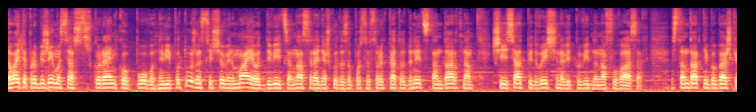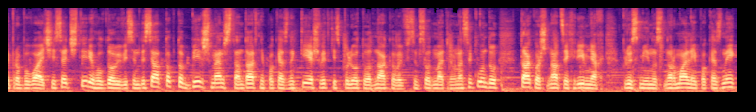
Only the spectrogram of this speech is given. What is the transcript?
Давайте пробіжимося скоренько по вогневій потужності, що він має. От дивіться, в нас середня шкода за постріл 45 одиниць, стандартна 60 підвищена відповідно на фугасах. Стандартні ББшки пробувають 64, голдові 80, тобто більш-менш стандартні показники. Швидкість польоту однакова в 700 метрів на секунду. Також на цих рівнях плюс-мінус нормальний показник.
